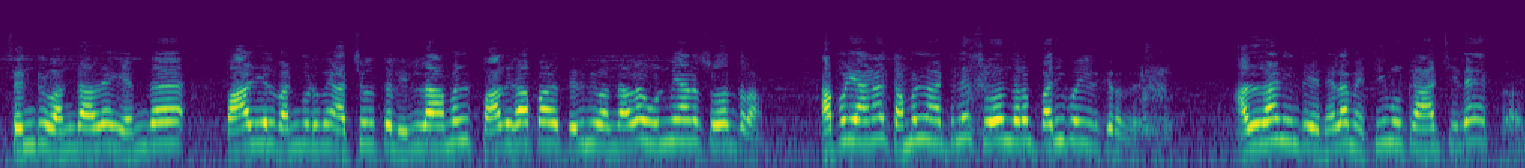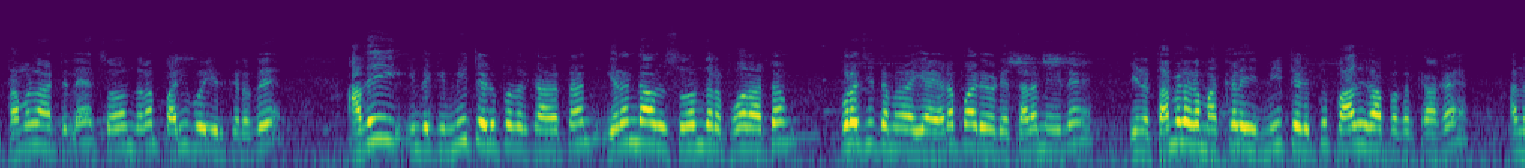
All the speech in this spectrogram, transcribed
சென்று வந்தாலே எந்த பாலியல் வன்கொடுமை அச்சுறுத்தல் இல்லாமல் பாதுகாப்பாக திரும்பி வந்தால்தான் உண்மையான சுதந்திரம். அப்படியானால் தமிழ்நாட்டிலே சுதந்திரம் பறிபோய் இருக்கிறது அதுதான் இன்றைய நிலைமை. திமுக ஆட்சியில தமிழ்நாட்டிலே சுதந்திரம் பறிபோய் இருக்கிறது அதை இன்றைக்கு மீட்டெடுப்பதற்காகத்தான் இரண்டாவது சுதந்திர போராட்டம் புரட்சி தமிழர் ஐயா எடப்பாடியுடைய தலைமையிலே இந்த தமிழக மக்களை மீட்டெடுத்து பாதுகாப்பதற்காக அந்த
